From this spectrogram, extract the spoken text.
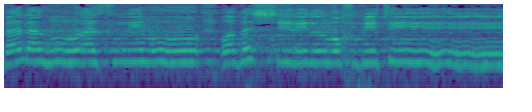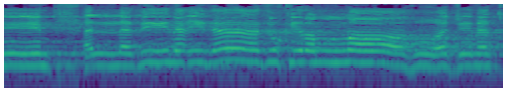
فله أسلموا وبشر المخبتين الذين إذا ذكر الله وجلت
